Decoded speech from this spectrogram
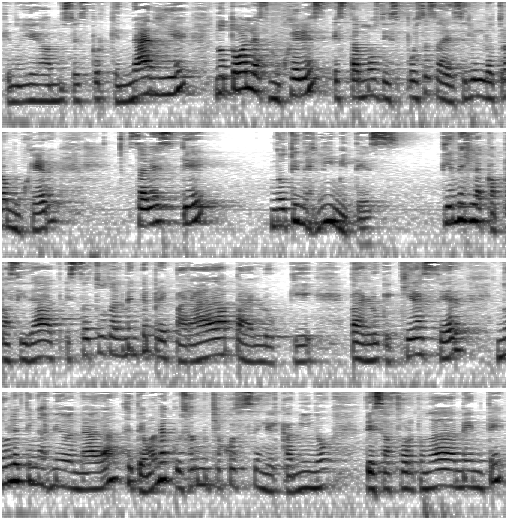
que no llegamos es porque nadie, no todas las mujeres estamos dispuestas a decirle a la otra mujer, ¿sabes qué? No tienes límites, tienes la capacidad, estás totalmente preparada para lo que para lo que quieras hacer, no le tengas miedo a nada, se te van a cruzar muchas cosas en el camino, desafortunadamente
